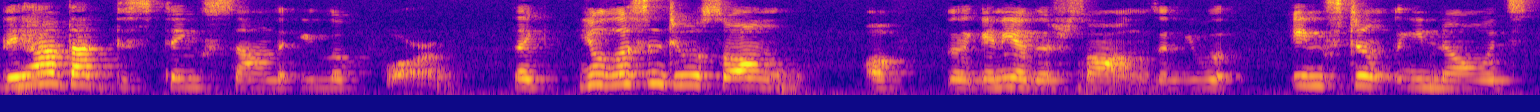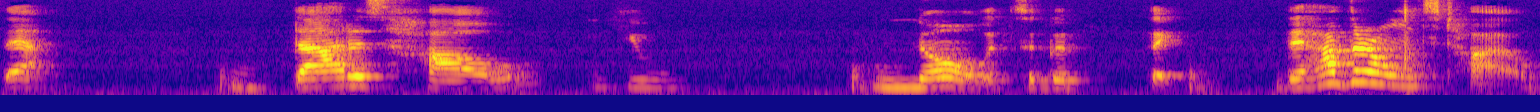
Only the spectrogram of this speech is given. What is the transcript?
They have that distinct sound that you look for. Like you listen to a song of like any of their songs, and you will instantly know it's them. That is how you know it's a good thing. They have their own style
